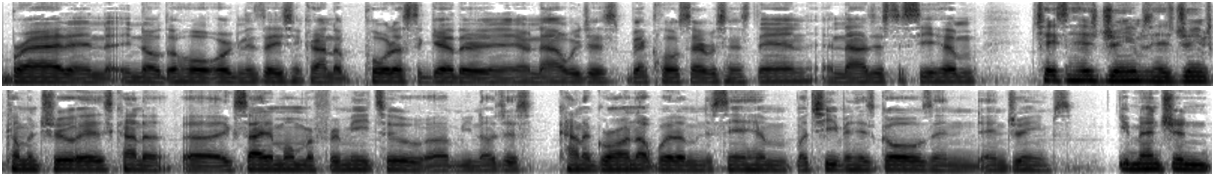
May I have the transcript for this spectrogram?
Brad and you know the whole organization kind of pulled us together, and now we just been close ever since then. And now just to see him chasing his dreams and his dreams coming true is kind of an uh, exciting moment for me too. Um, you know, just kind of growing up with him and just seeing him achieving his goals and, and dreams. You mentioned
